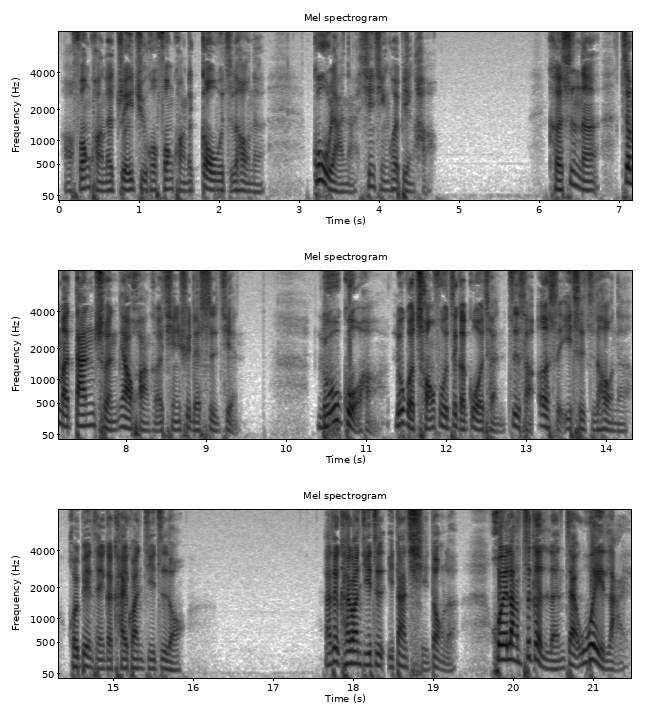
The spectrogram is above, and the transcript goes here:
啊，疯狂的追剧或疯狂的购物之后呢，固然呢心情会变好，可是呢，这么单纯要缓和情绪的事件，如果哈，如果重复这个过程至少二十一次之后呢，会变成一个开关机制哦。那这个开关机制一旦启动了，会让这个人在未来。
